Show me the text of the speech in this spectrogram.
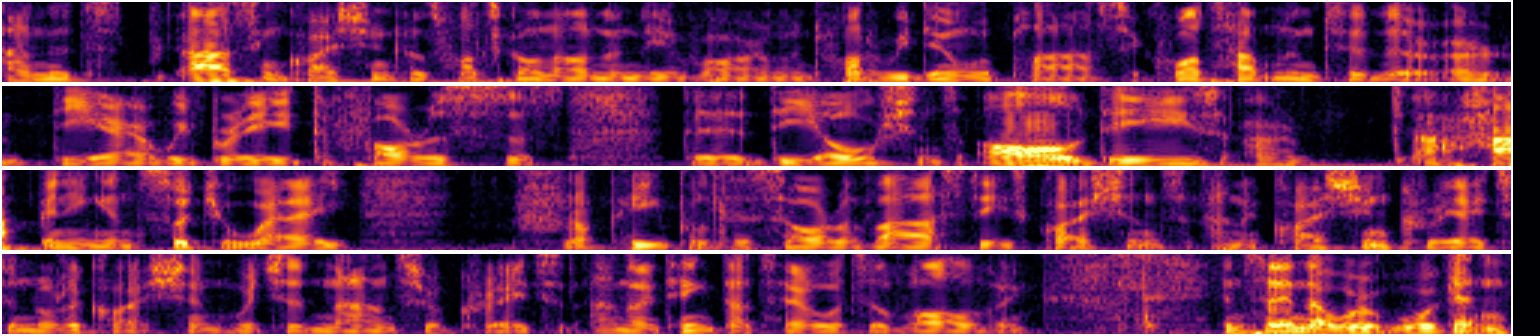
and it's asking questions because what's going on in the environment? What are we doing with plastic? What's happening to the, the air we breathe the forests the, the oceans? All these are, are happening in such a way for people to sort of ask these questions, and a question creates another question, which is an answer creates it, and I think that's how it's evolving. In saying that, we're, we're getting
